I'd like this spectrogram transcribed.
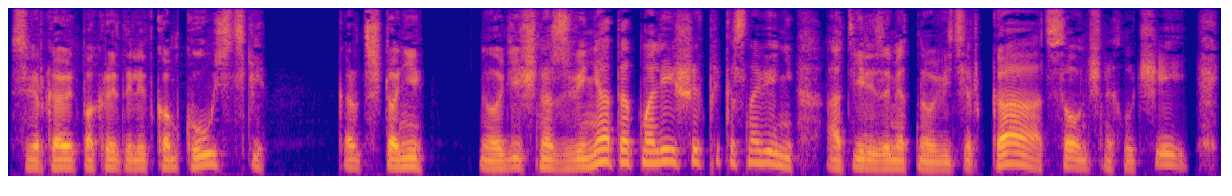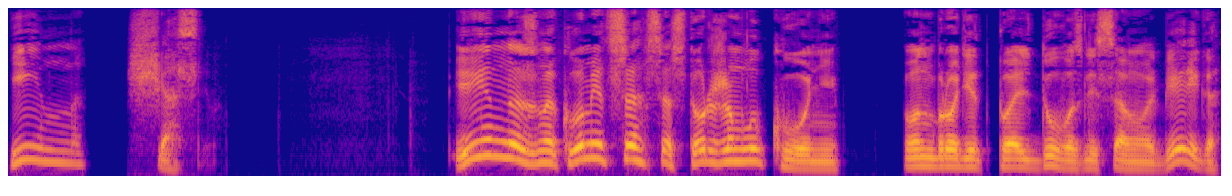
Сверкают покрытые литком кустики. Кажется, что они мелодично звенят от малейших прикосновений, от еле заметного ветерка, от солнечных лучей. Инна счастлива. Инна знакомится со сторожем Лукони. Он бродит по льду возле самого берега,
